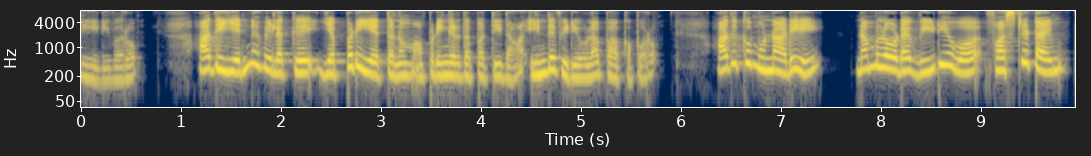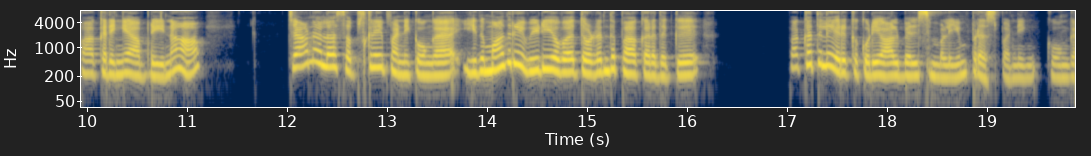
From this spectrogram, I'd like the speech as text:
தேடி வரும். அது என்ன விளக்கு எப்படி ஏற்றணும் அப்படிங்கிறத பற்றி தான் இந்த வீடியோவில் பார்க்க போகிறோம் அதுக்கு முன்னாடி நம்மளோட வீடியோவை ஃபஸ்ட்டு டைம் பார்க்குறீங்க அப்படின்னா சேனலை சப்ஸ்கிரைப் பண்ணிக்கோங்க. இது மாதிரி வீடியோவை தொடர்ந்து பார்க்குறதுக்கு பக்கத்தில் இருக்கக்கூடிய ஆல் பெல் சிம்பிளையும் ப்ரெஸ் பண்ணிக்கோங்க.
